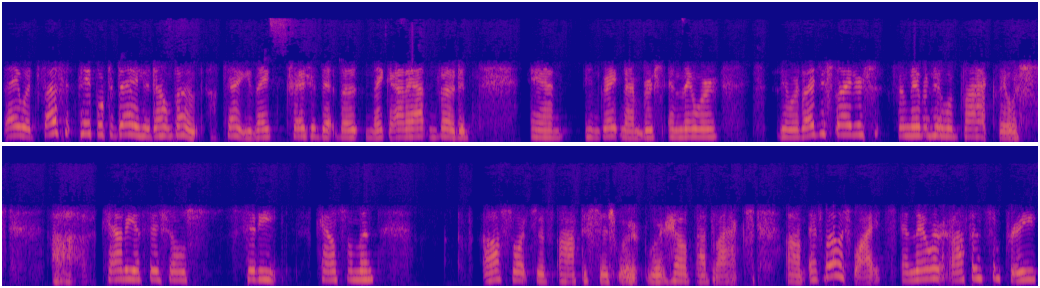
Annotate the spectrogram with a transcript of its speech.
they would fuss at people today who don't vote. I'll tell you, they treasured that vote, and they got out and voted, and in great numbers. And there were there were legislators from New Bern who were black. There was uh, county officials, city councilmen, all sorts of offices were, were held by blacks, um, as well as whites, and there were often some pretty,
